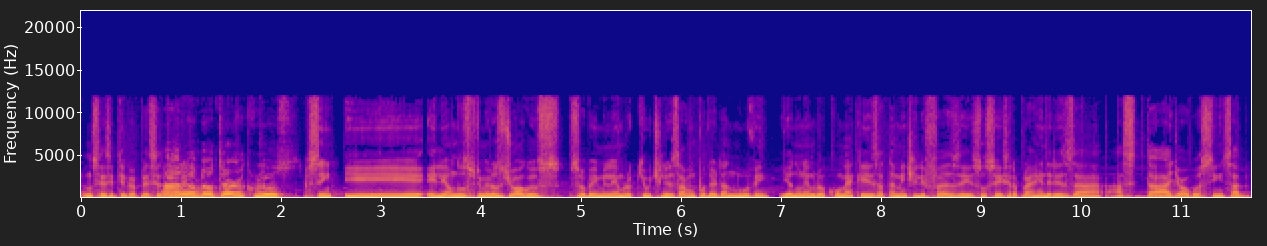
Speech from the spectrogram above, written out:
Eu não sei se ele tem pra PC também. Caramba, é o Terry Crews. Sim. E ele é um dos primeiros jogos, se eu bem me lembro, que utilizava o poder da nuvem. E eu não lembro como é que exatamente ele fazia isso. Não sei se era pra renderizar a cidade ou algo assim, sabe?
